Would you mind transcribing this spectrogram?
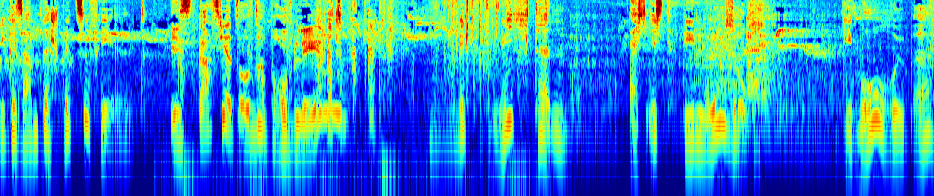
Die gesamte Spitze fehlt. Ist das jetzt unser Problem? Mitnichten. Es ist die Lösung. Die Mohrrübe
